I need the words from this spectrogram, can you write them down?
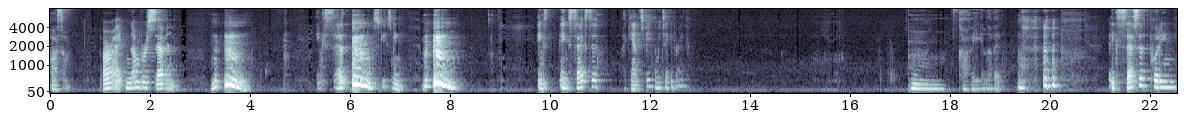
Awesome. All right, number seven. excuse me. excessive, I can't speak. Let me take a drink. Mm, coffee, love it. excessive putting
